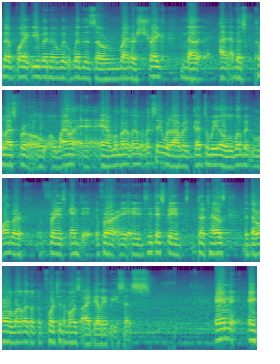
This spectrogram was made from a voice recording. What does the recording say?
But even with, with this uh, writer strike, that uh, this could last for a, a while, and, and let's say we're got to wait a little bit longer for these and for anticipated titles that they're all looking forward to the most on a daily basis. And in,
